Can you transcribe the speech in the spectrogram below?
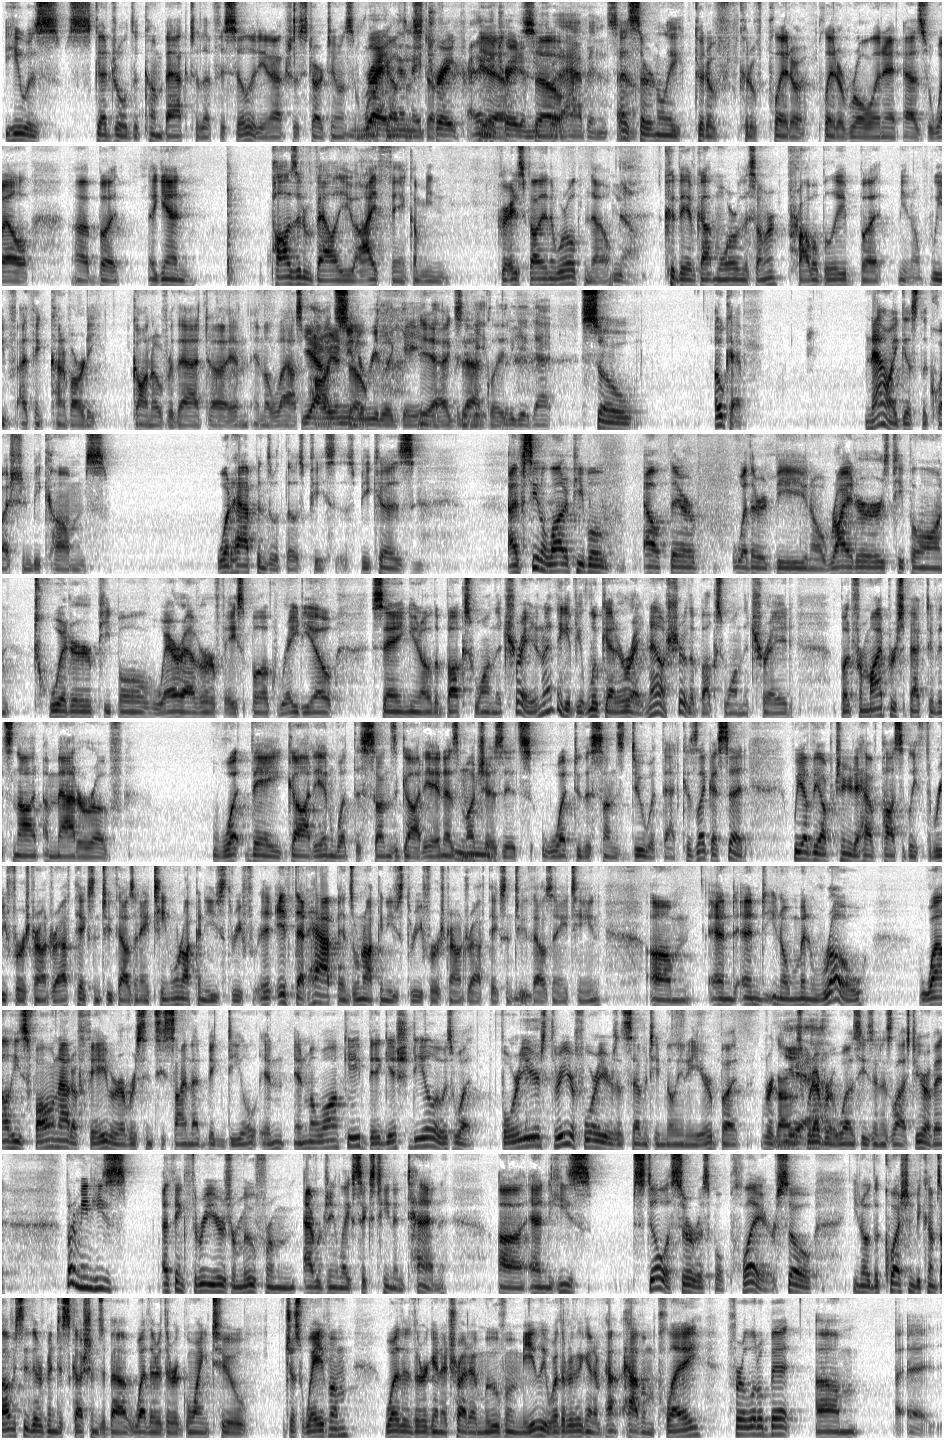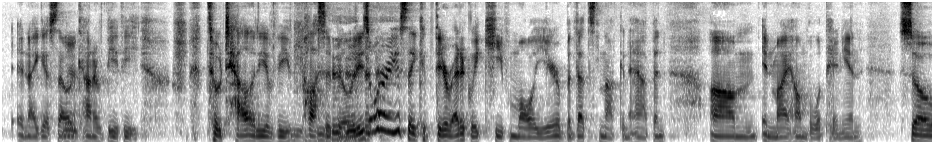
he was scheduled to come back to the facility and actually start doing some Right, workouts and then and they stuff. trade- I think they traded him before that happened, so. That certainly could have could have played a played a role in it as well. Uh, but again, positive value. I think. I mean, greatest value in the world? No. No. Could they have got more over the summer? Probably, but you know, we've I think kind of already gone over that uh, in, in the last. Yeah, pod, we don't so- need to relitigate. Yeah, litigate- exactly. Litigate, that. So, okay. Now I guess the question becomes what happens with those pieces? Because hmm. I've seen a lot of people out there, whether it be, you know, writers, people on Twitter, people wherever, Facebook, radio, saying, you know, the Bucks won the trade. And I think if you look at it right now, sure the Bucks won the trade. But from my perspective, it's not a matter of what they got in, what the Suns got in, as much mm-hmm. as it's what do the Suns do with that. Because, like I said, we have the opportunity to have possibly three first round draft picks in 2018. We're not going to use three. If that happens, we're not going to use three first round draft picks in 2018. Um, and and you know Monroe, while he's fallen out of favor ever since he signed that big deal in in Milwaukee, big ish deal. It was what four years, three or four years at 17 million a year. But regardless, Yeah. whatever it was, he's in his last year of it. But I mean, he's I think three years removed from averaging like 16 and 10, uh, and he's still a serviceable player. So you know the question becomes: obviously, there have been discussions about whether they're going to just waive him, whether they're going to try to move him immediately, whether they're going to ha- have him play for a little bit. Um, uh, and I guess that would kind of be the totality of the possibilities. or I guess they could theoretically keep him all year, but that's not going to happen, um, in my humble opinion. So,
